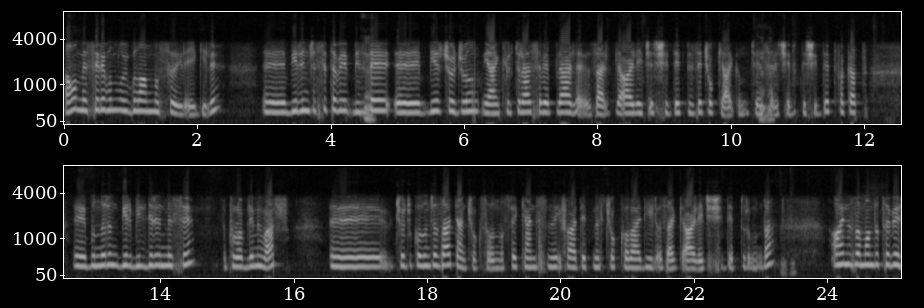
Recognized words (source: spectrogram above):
Ama mesele bunun uygulanması ile ilgili. Ee, birincisi tabii bizde e, bir çocuğun yani kültürel sebeplerle özellikle aile içi şiddet bizde çok yaygın cinsel içerikli şiddet fakat e, bunların bir bildirilmesi problemi var. Ee, çocuk olunca zaten çok savunması ve kendisini ifade etmesi çok kolay değil özellikle aile içi şiddet durumunda. Aynı zamanda tabii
